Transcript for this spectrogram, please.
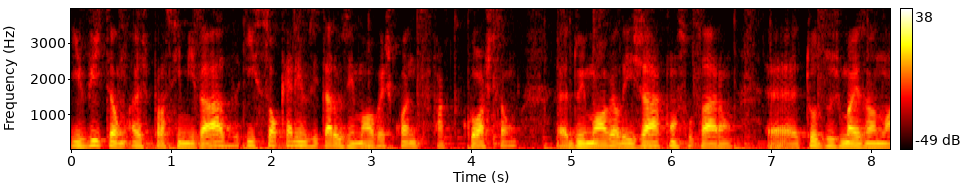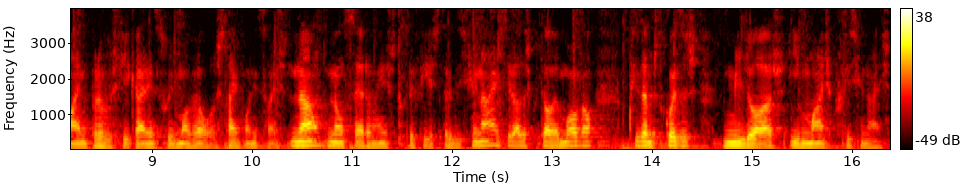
evitam a proximidade e só querem visitar os imóveis quando de facto gostam uh, do imóvel e já consultaram uh, todos os meios online para verificarem se o imóvel está em condições. Não, não servem as fotografias tradicionais tiradas com o telemóvel, precisamos de coisas melhores e mais profissionais.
